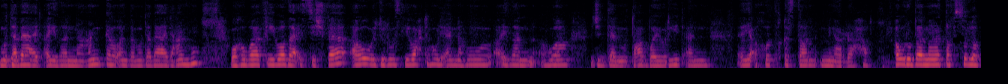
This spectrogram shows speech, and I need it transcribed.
متباعد أيضا عنك وأنت متباعد عنه وهو في وضع استشفاء أو جلوس لوحده لأنه أيضا هو جدا متعب ويريد أن يأخذ قسطا من الراحة أو ربما تفصلك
